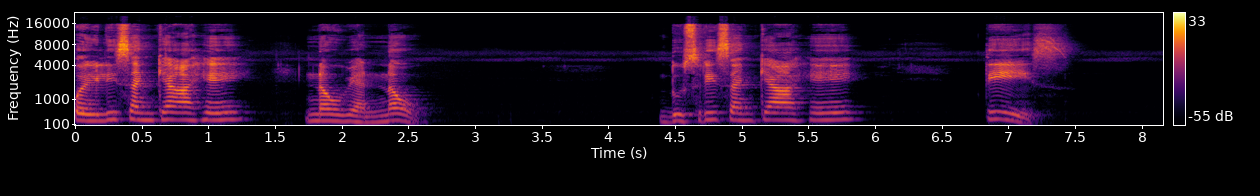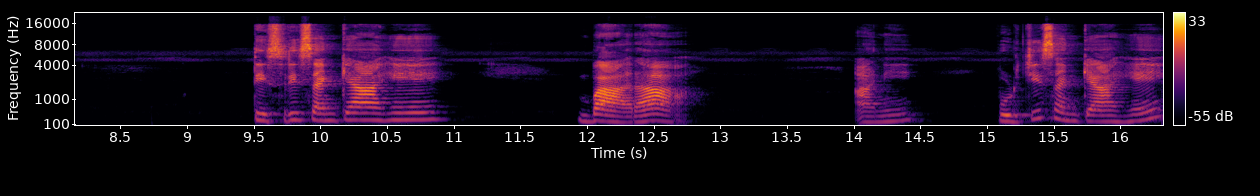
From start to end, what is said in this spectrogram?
पहिली संख्या आहे नव्याण्णव. दुसरी संख्या आहे तीस. तिसरी संख्या आहे बारा. आणि पुढची संख्या आहे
